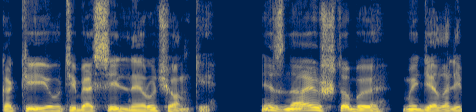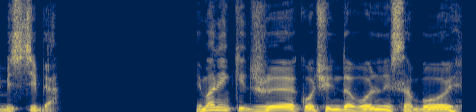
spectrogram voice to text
«Какие у тебя сильные ручонки! Не знаю, что бы мы делали без тебя». И маленький Джек, очень довольный собой,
